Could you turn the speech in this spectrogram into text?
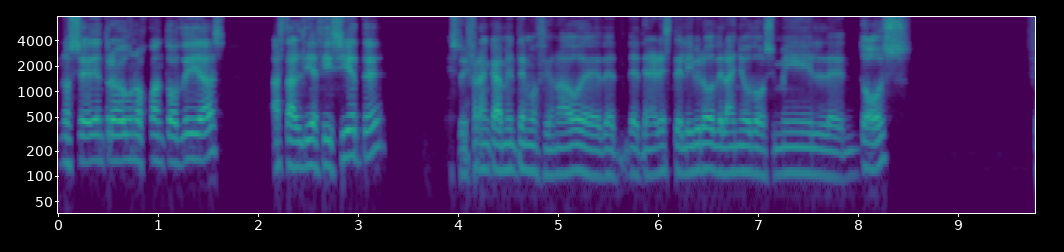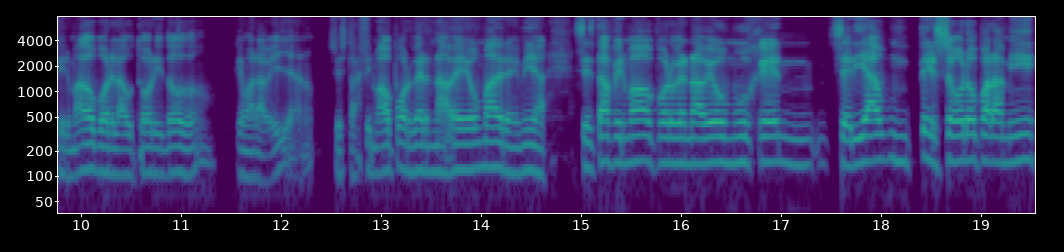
no sé, dentro de unos cuantos días, hasta el 17. Estoy francamente emocionado de, tener este libro del año 2002, firmado por el autor y todo. Qué maravilla, ¿no? Si está firmado por Bernabéu, madre mía. Si está firmado por Bernabéu Mugen, sería un tesoro para mí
